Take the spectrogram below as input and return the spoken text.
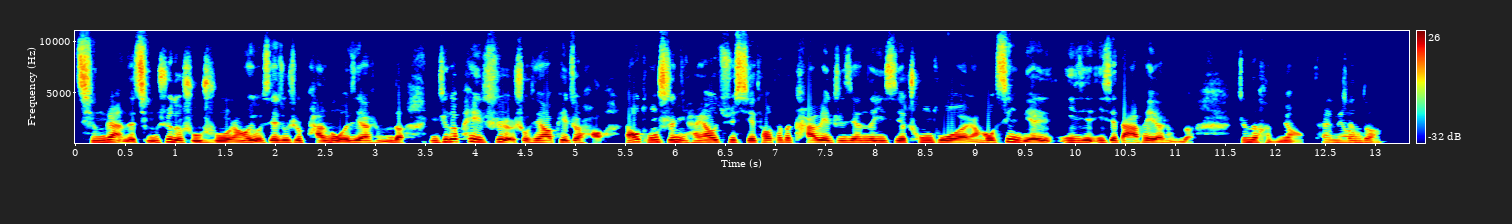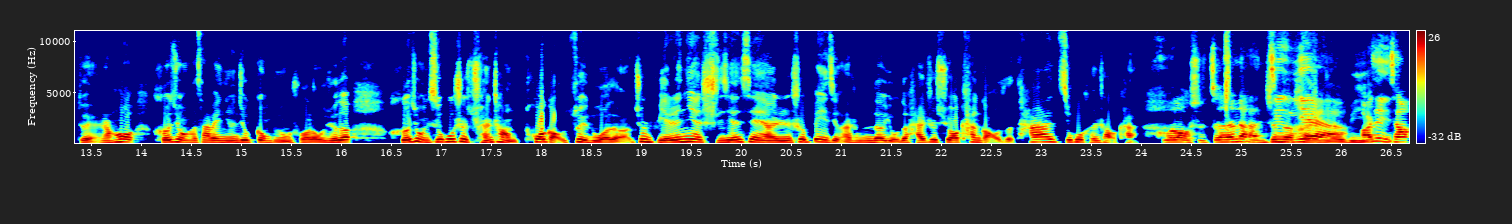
情感的情绪的输出，然后有些就是盘逻辑啊什么的。你这个配置首先要配置好，然后同时你还要去协调它的咖位之间的一些冲突，然后性别一些一些搭配啊什么的，真的很妙，太妙了，真的。对，然后何炅和撒贝宁就更不用说了，我觉得何炅几乎是全场脱稿最多的，就是别人念时间线呀、人设背景啊什么的，有的还是需要看稿子，他几乎很少看。何老师真的很敬真的业，很牛逼而且你像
